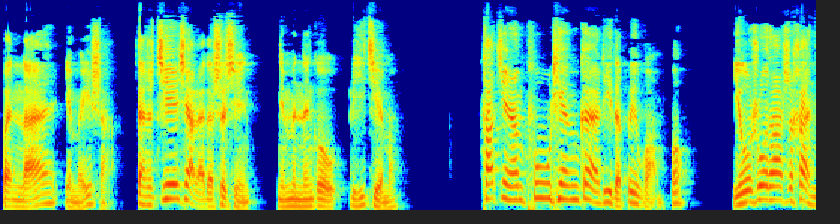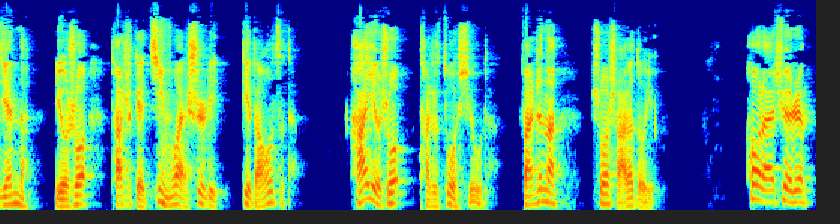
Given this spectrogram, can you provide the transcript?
本来也没啥，但是接下来的事情，你们能够理解吗？他竟然铺天盖地的被网暴，有说他是汉奸的，有说他是给境外势力递刀子的，还有说他是作秀的，反正呢说啥的都有。后来确认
